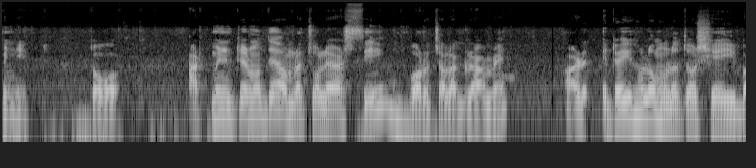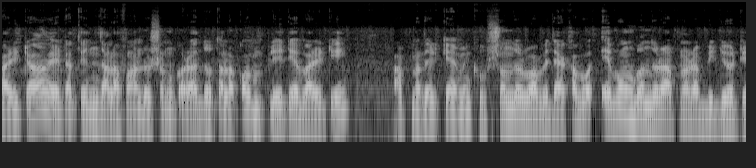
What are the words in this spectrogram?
মিনিট। তো আট মিনিটের মধ্যে আমরা চলে আসছি বড়চালা গ্রামে। আর এটাই হলো মূলত সেই বাড়িটা। এটা তিনতলা ফাউন্ডেশন করা, দোতলা কমপ্লিট এ বাড়িটি আপনাদেরকে আমি খুব সুন্দরভাবে দেখাবো। এবং বন্ধুরা, আপনারা ভিডিওটি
